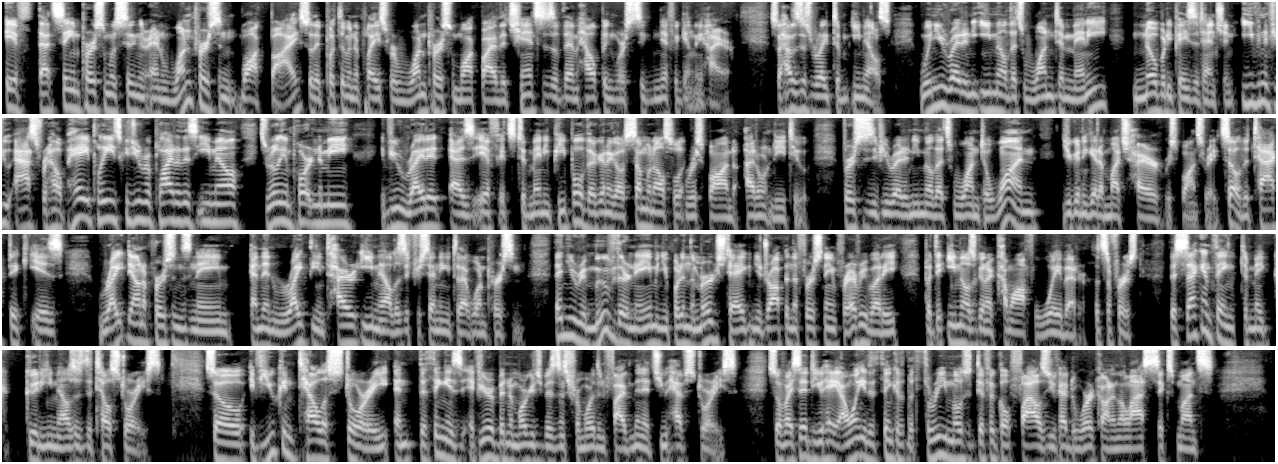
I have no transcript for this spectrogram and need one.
if that same person was sitting there and one person walked by, so they put them in a place where one person walked by, the chances of them helping were significantly higher. So, how does this relate to emails? When you write an email that's one to many, nobody pays attention. Even if you ask for help, hey, please, could you reply to this email? It's really important to me. If you write it as if it's to many people, they're going to go, someone else will respond. I don't need to. Versus if you write an email that's one to one, you're going to get a much higher response rate. So the tactic is write down a person's name and then write the entire email as if you're sending it to that one person. Then you remove their name and you put in the merge tag and you drop in the first name for everybody, but the email is going to come off way better. That's the first. The second thing to make good emails is to tell stories. So if you can tell a story, and the thing is, if you've been in a mortgage business for more than five minutes, you have stories. So if I said to you, hey, I want you to think of the three most difficult files you've had to work on in the last six months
